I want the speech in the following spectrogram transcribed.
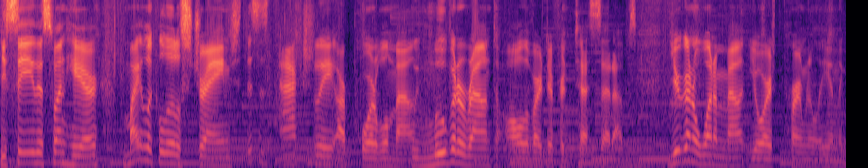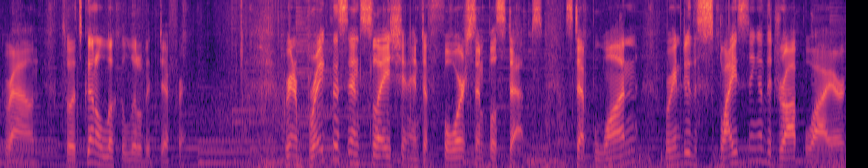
You see this one here, might look a little strange. This is actually our portable mount. We move it around to all of our different test setups. You're gonna wanna mount yours permanently in the ground, so it's gonna look a little bit different. We're gonna break this installation into four simple steps. Step one, we're gonna do the splicing of the drop wire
